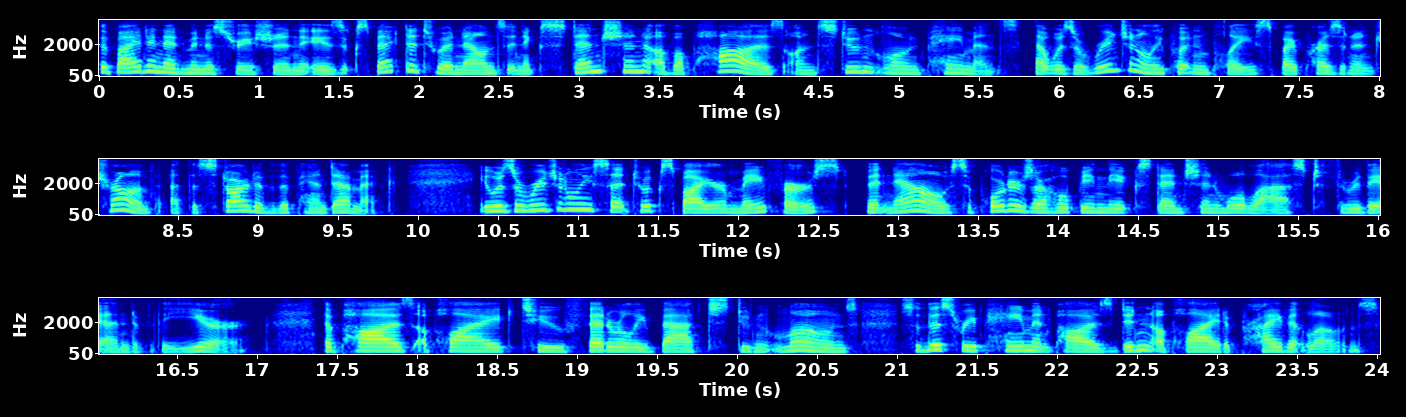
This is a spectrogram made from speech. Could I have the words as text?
The Biden administration is expected to announce an extension of a pause on student loan payments that was originally put in place by President Trump at the start of the pandemic. It was originally set to expire May 1st, but now supporters are hoping the extension will last through the end of the year. The pause applied to federally backed student loans, so this repayment pause didn't apply to private loans.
